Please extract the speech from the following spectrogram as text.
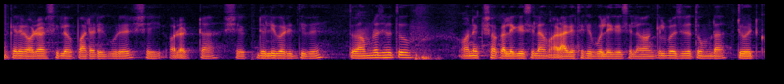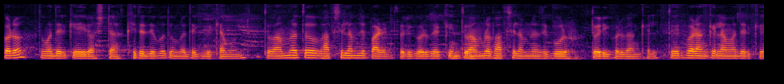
আঙ্কেলের অর্ডার ছিল পাটারি গুড়ের, সেই অর্ডারটা সে ডেলিভারি দিবে। তো আমরা যেহেতু অনেক সকালে গেছিলাম আর আগে থেকে বলে গেছিলাম। আঙ্কেল বলেছিল তোমরা একটু ওয়েট করো তোমাদেরকে এই রসটা খেতে দেবো তোমরা দেখবে কেমন। তো আমরা তো ভাবছিলাম যে পাটারি তৈরি করবে কিন্তু আমরা ভাবছিলাম না যে গুড় তৈরি করবে আঙ্কেল। তো এরপর আঙ্কেল আমাদেরকে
